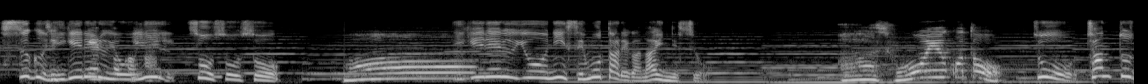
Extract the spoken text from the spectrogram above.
すぐ逃げれるようにそうそうそう。あ逃げれるように背もたれがないんですよあー、そういうこと。そうちゃんと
